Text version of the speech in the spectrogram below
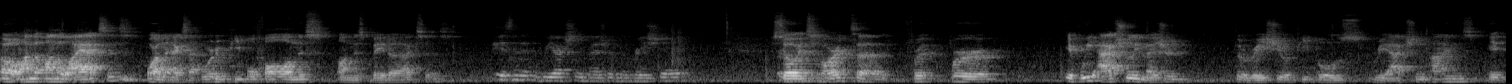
Oh, on the on the y-axis or on the x-axis? Where do people fall on this on this beta axis? Isn't it, we actually measure the ratio? So it's hard to for for if we actually measured the ratio of people's reaction times, it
